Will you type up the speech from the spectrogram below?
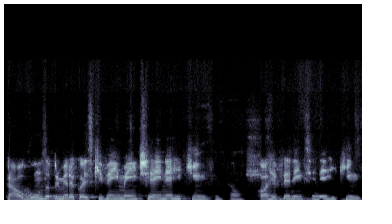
para alguns a primeira coisa que vem em mente é NR15. Então, qual a referência NR15?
